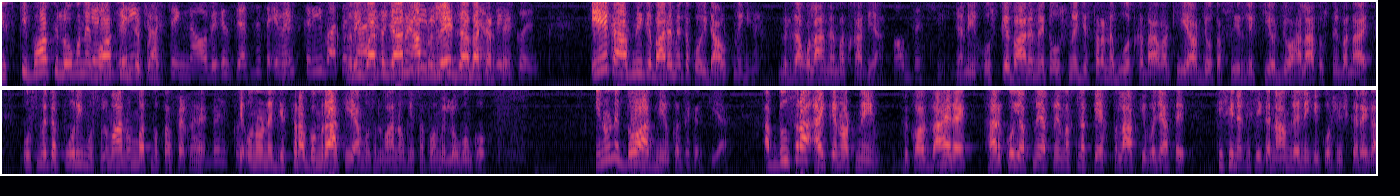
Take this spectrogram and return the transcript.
इसकी बहुत से लोगों ने बहुत सी इंटरेस्टिंग नाउ बिकॉज़ जैसे जैसे इवेंट्स करीब आते करीब आते जा रहे हैं आप रिलेट ज़्यादा करते हैं। बिल्कुल। एक आदमी के बारे में तो कोई डाउट नहीं है। मिर्ज़ा गुलाम अहमद कादियान ऑब्वियसली यानी उसके बारे में तो उसने जिस तरह नबूत का दावा किया और जो तफसीर लिखी और जो हालात उसने बनाए उसमें तो पूरी मुसलमान उम्मत मुतफिक है कि उन्होंने जिस तरह गुमराह किया मुसलमानों की सफों में लोगों को। इन्होंने दो आदमियों का ज़िक्र किया। अब दूसरा आई के नॉट नेम बिकॉज़ ज़ाहिर है हर कोई अपने अपने मसलक के इख्तलाफ की वजह से किसी न किसी का नाम लेने की कोशिश करेगा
